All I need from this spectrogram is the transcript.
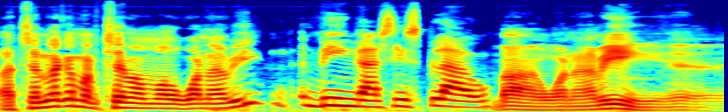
Et sembla que marxem amb el Wannabe? Vinga, sisplau. Va, Wannabe. Eh...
